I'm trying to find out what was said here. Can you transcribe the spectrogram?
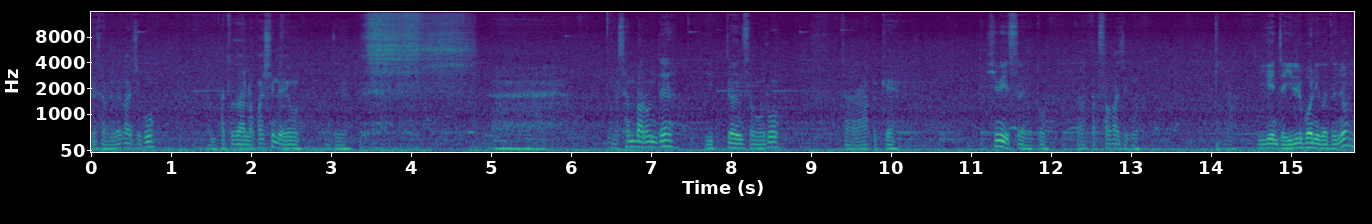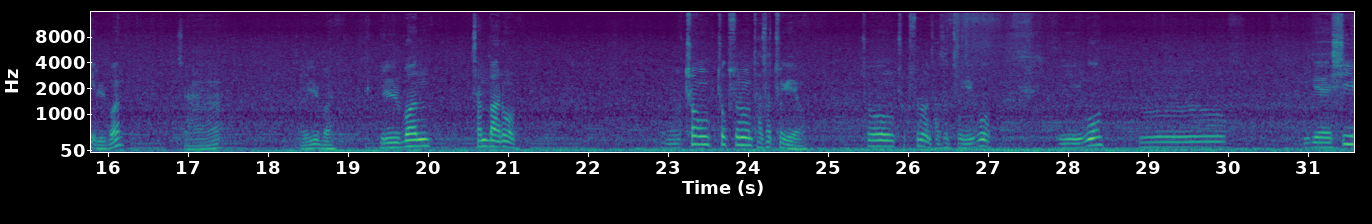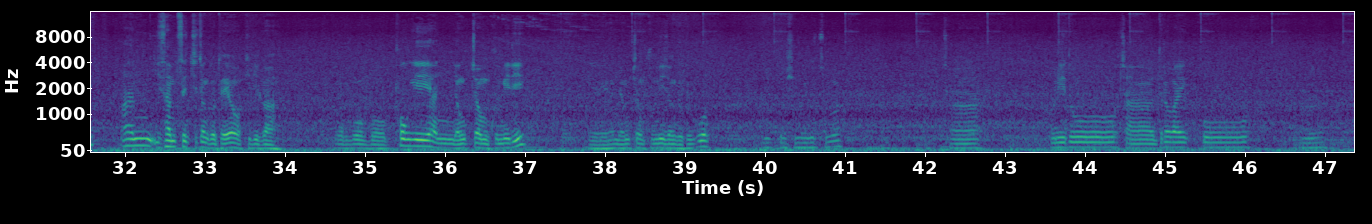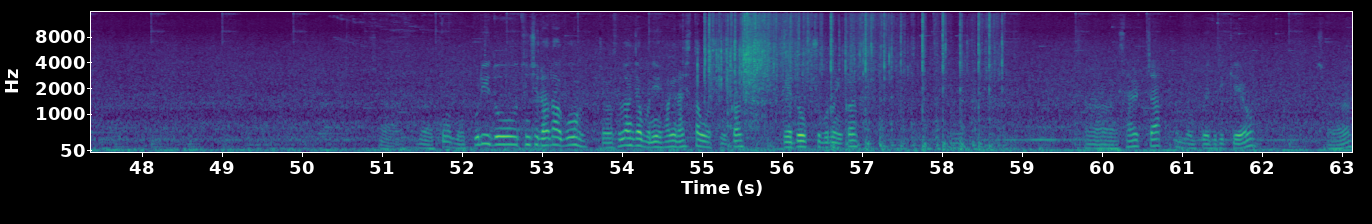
계산을 해가지고 받아달라고 하시네요. 이제 아, 3바로인데 입변성으로 딱 이렇게 힘이 있어요. 또 딱 서가지고. 자, 이게 이제 1번이거든요. 1번. 자 1번. 1번 3반호 어, 총 촉수는 다섯 촉이에요. 총 촉수는 다섯 촉이고 그리고 음, 이게 10 한 2, 3cm 정도 돼요 길이가. 그리고 뭐 폭이 한 0.9mm 예, 한 0.9mm 정도 되고. 보시면 알겠지만. 자 무늬도 잘 들어가 있고 음. 자, 또뭐 뿌리도 튼실하다고 저 소장자분이 확인하셨다고 하시니까 그래도 혹시 모르니까 음. 자, 살짝 한번 보여드릴게요. 자,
